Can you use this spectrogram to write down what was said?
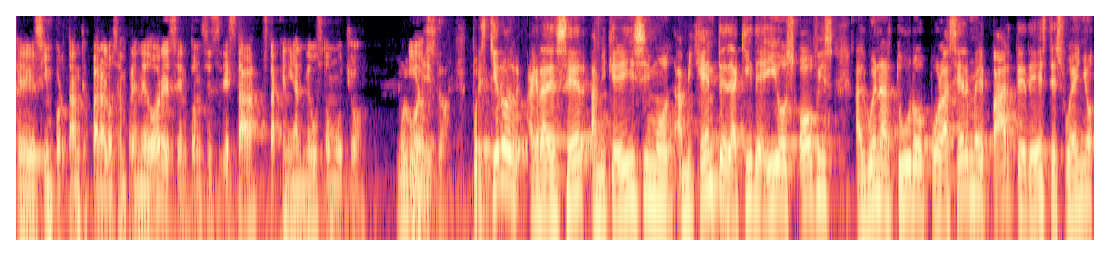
que es importante para los emprendedores. Entonces está, está genial, me gustó mucho muy bonito. Pues quiero agradecer a mi queridísimo, a mi gente de aquí de EOS Office, al buen Arturo, por hacerme parte de este sueño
